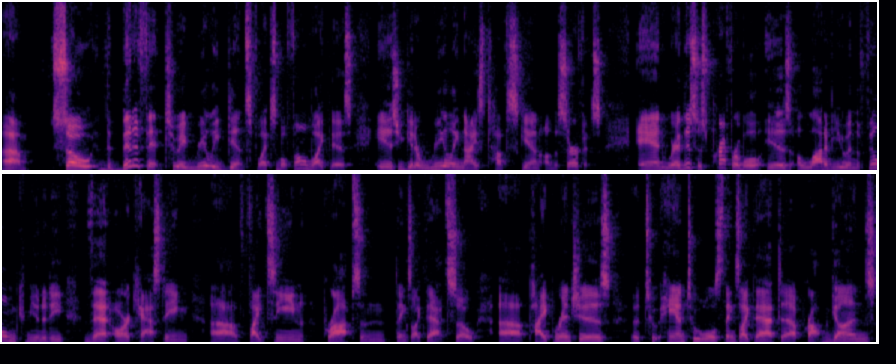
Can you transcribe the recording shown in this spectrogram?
Um, so the benefit to a really dense flexible foam like this is you get a really nice tough skin on the surface. And where this is preferable is a lot of you in the film community that are casting uh, fight scene props and things like that. So uh, pipe wrenches, uh, hand tools, things like that, uh, prop guns,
